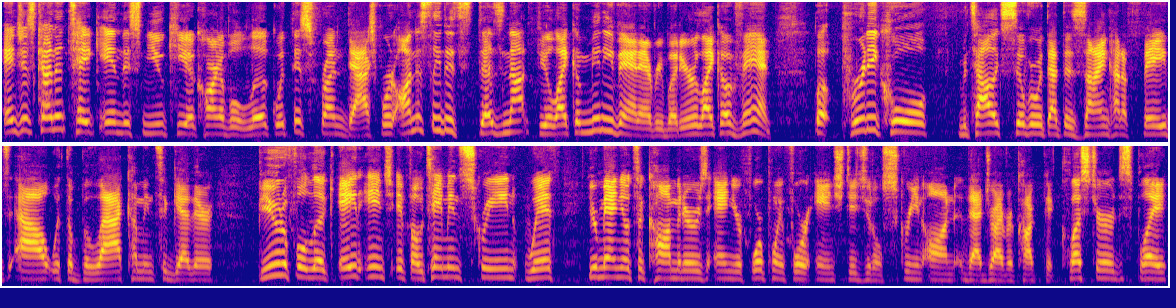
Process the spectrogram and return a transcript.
and just kind of take in this new Kia Carnival look with this front dashboard. Honestly, this does not feel like a minivan, everybody, or like a van, but pretty cool metallic silver with that design kind of fades out with the black coming together. Beautiful look, 8-inch infotainment screen with your manual tachometers and your 4.4 inch digital screen on that driver cockpit cluster display,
